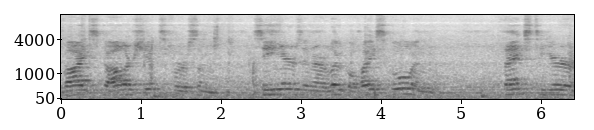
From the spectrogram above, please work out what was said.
provide scholarships for some seniors in our local high school. And thanks to your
